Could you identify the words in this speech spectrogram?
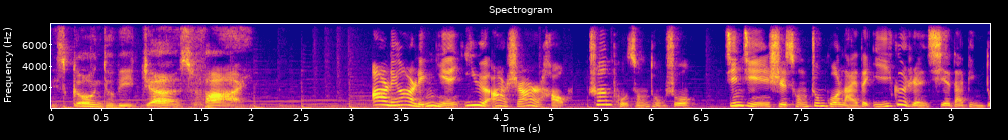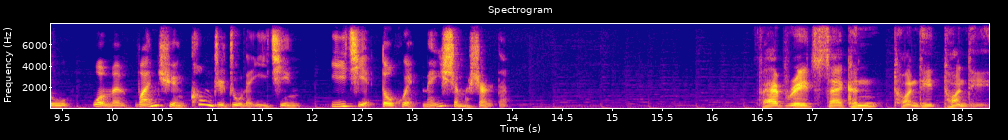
It's going to be just fine. 二零二零年一月二十二号，川普总统说。仅仅是从中国来的一个人携带病毒，我们完全控制住了疫情，一切都会没什么事儿的。February 2nd, 2020.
